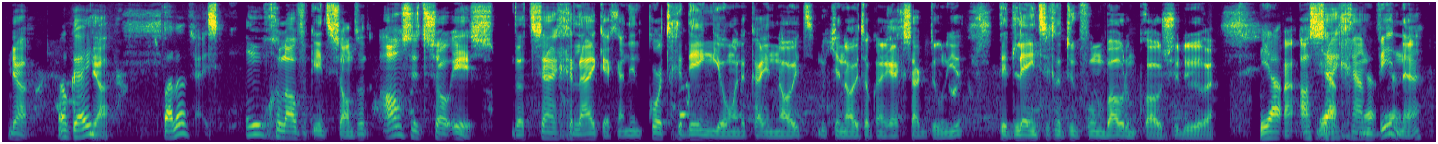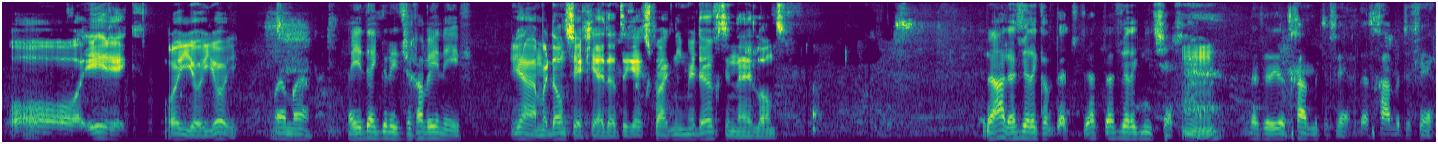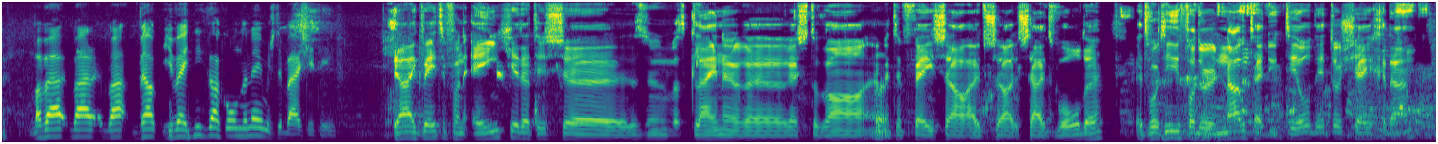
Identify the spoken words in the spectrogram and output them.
Ja, Oké, ja. spannend. Het is ongelooflijk interessant. Want als het zo is dat zij gelijk krijgen. En in kort geding, jongen, dan kan je nooit, moet je nooit ook een rechtszaak doen. Je, dit leent zich natuurlijk voor een bodemprocedure. Ja, Maar als ja, zij gaan ja, winnen. Oh, Erik. Oei. ja. Maar, maar, maar je denkt er niet, ze gaan winnen, Yves. Ja, maar dan zeg jij dat de rechtspraak niet meer deugt in Nederland. Nou, dat wil ik, dat, dat, dat wil ik niet zeggen. Mhm. Dat, wil, dat gaat me te ver. Dat gaat me te ver. Maar waar, waar, waar, wel, je weet niet welke ondernemers erbij zitten, Yves. Ja, ik weet er van eentje. Dat is, eh, dat is een wat kleiner eh, restaurant eh, met een feestzaal uit Zu- Zuidwolde. Het wordt in ieder geval door Nauta Dutil, dit dossier gedaan.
